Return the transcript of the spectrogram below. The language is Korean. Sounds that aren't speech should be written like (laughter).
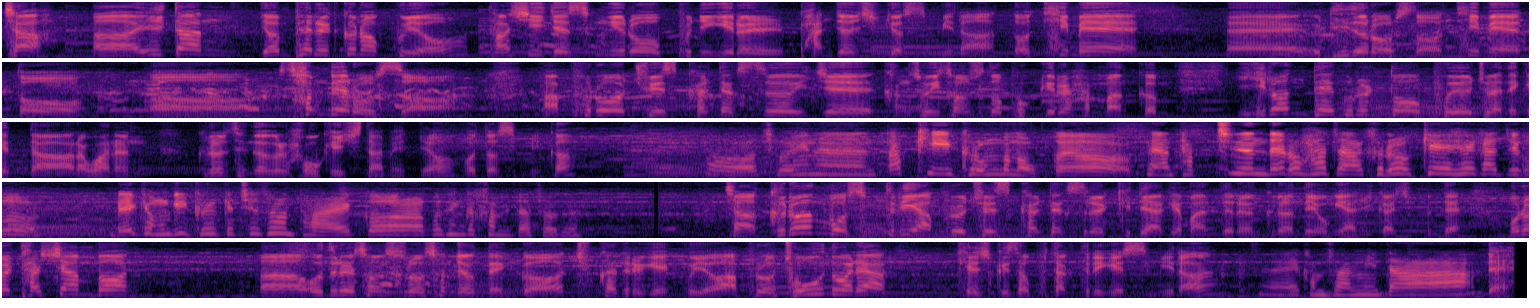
자, 아, 일단 연패를 끊었고요. 다시 이제 승리로 분위기를 반전시켰습니다. 또 팀의 에, 리더로서, 팀의 또 어, 선배로서 앞으로 GS 칼텍스 이제 강소희 선수도 복귀를 한 만큼 이런 배구를 또 보여줘야 되겠다라고 하는 그런 생각을 하고 계시다면요. 어떻습니까? 어, 저희는 딱히 그런 건 없고요. 그냥 닥치는 대로 하자 그렇게 해가지고 매 경기 그렇게 최선을 다할 거라고 생각합니다. 저는. 자 그런 모습들이 앞으로 GS 칼텍스를 기대하게 만드는 그런 내용이 아닐까 싶은데 오늘 다시 한번 어, 오늘의 선수로 선정된 거 축하드리겠고요. 앞으로 좋은 활약 계속해서 부탁드리겠습니다. 네, 감사합니다. 네.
